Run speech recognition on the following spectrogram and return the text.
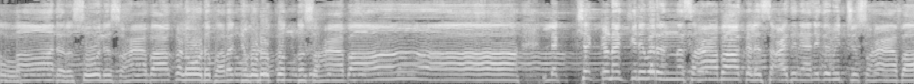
അള്ളാന്റെ റസൂൽ സഹാബാക്കളോട് പറഞ്ഞു കൊടുക്കുന്നു സഹാബാ ലക്ഷക്കണക്കിന് വരുന്ന സഹാബാക്കൾ സായതിനെ അനുഗമിച്ചു സഹാബാ.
